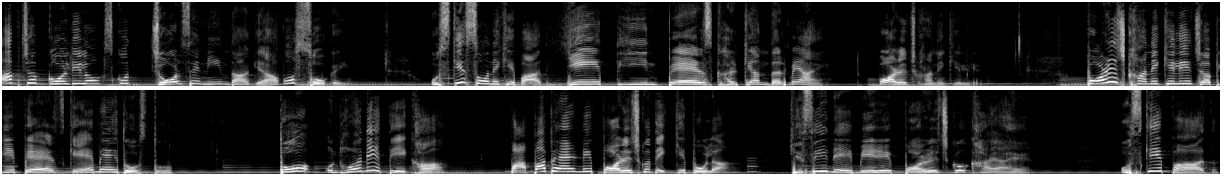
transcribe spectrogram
अब जब गोल्डी लॉक्स को ज़ोर से नींद आ गया, वो सो गई। उसके सोने के बाद ये तीन बेर्स घर के अंदर में आए पॉरेज खाने के लिए। पॉरेज खाने के लिए जब ये बेर्स गए मेरे दोस्तों तो उन्होंने देखा पापा बैर ने पॉरेज को देख के बोला, किसी ने मेरे पॉरेज को खाया है? उसके बाद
